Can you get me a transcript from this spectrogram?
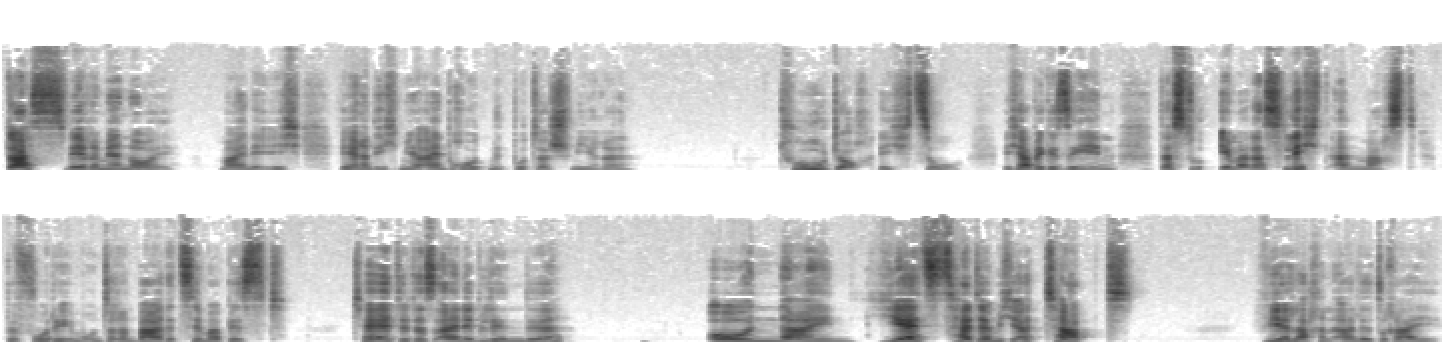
Das wäre mir neu, meine ich, während ich mir ein Brot mit Butter schmiere. Tu doch nicht so. Ich habe gesehen, dass du immer das Licht anmachst, bevor du im unteren Badezimmer bist. Täte das eine Blinde? Oh nein, jetzt hat er mich ertappt. Wir lachen alle drei.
